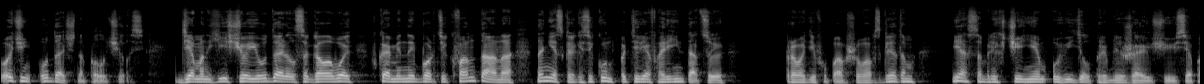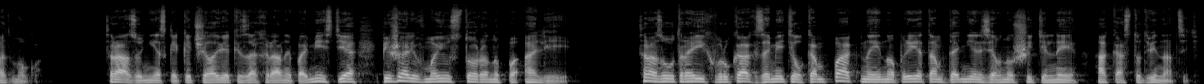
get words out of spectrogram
Очень удачно получилось. Демон еще и ударился головой в каменный бортик фонтана, на несколько секунд потеряв ориентацию. Проводив упавшего взглядом, я с облегчением увидел приближающуюся подмогу. Сразу несколько человек из охраны поместья бежали в мою сторону по аллее. Сразу у троих в руках заметил компактные, но при этом до да нельзя внушительные АК-112.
